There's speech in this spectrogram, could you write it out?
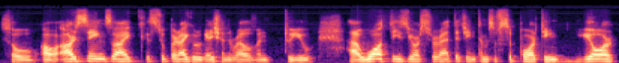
So are, things like super aggregation relevant to you? Uh, what is your strategy in terms of supporting your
